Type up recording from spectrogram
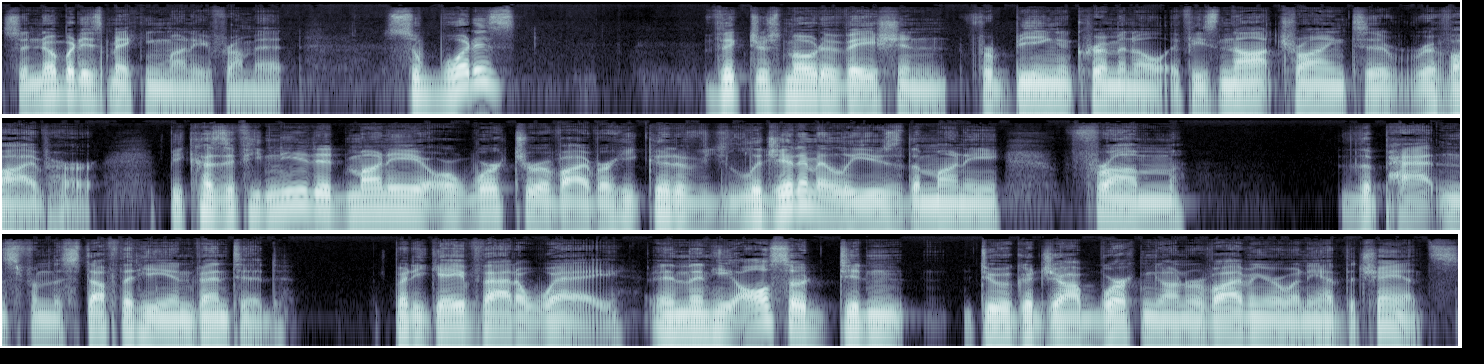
so nobody's making money from it. So what is Victor's motivation for being a criminal if he's not trying to revive her? Because if he needed money or work to revive her, he could have legitimately used the money from the patents from the stuff that he invented, but he gave that away. And then he also didn't do a good job working on reviving her when he had the chance.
